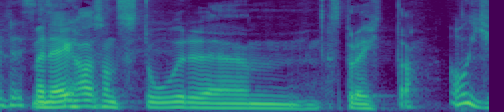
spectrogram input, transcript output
Men jeg har sånn stor um, sprøyte, Oi!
